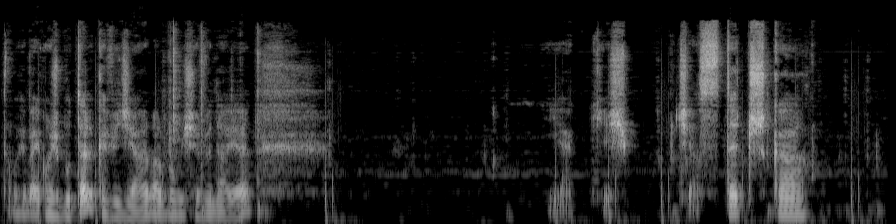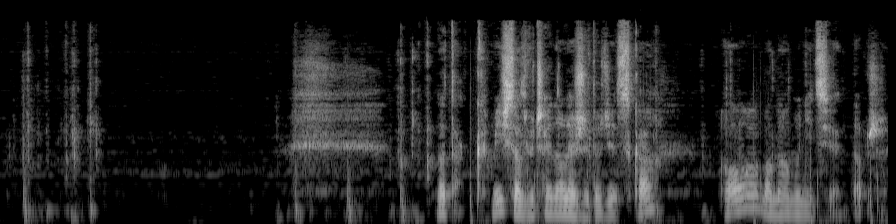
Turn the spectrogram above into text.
Tam chyba jakąś butelkę widziałem, albo mi się wydaje. Jakieś ciasteczka. No tak, miś zazwyczaj należy do dziecka. O, mamy amunicję. Dobrze.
